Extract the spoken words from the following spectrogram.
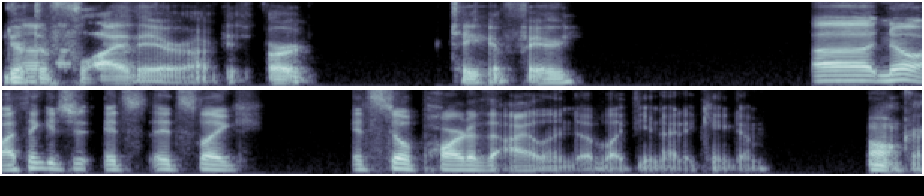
You have to fly there, obviously, or take a ferry. Uh, no, I think it's just, it's it's like it's still part of the island of like the United Kingdom. Oh, okay.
